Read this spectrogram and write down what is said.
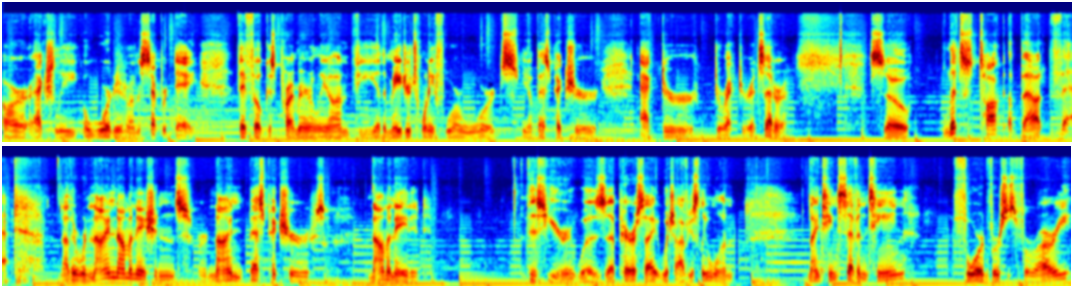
are actually awarded on a separate day. They focus primarily on the uh, the major 24 awards, you know, best picture, actor, director, etc. So, let's talk about that. Now there were 9 nominations or 9 best pictures nominated this year. It was uh, Parasite, which obviously won. 1917, Ford versus Ferrari,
